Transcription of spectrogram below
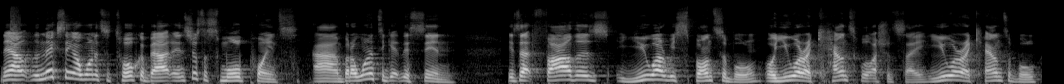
Now, the next thing I wanted to talk about, and it's just a small point, um, but I wanted to get this in, is that fathers, you are responsible, or you are accountable, I should say, you are accountable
